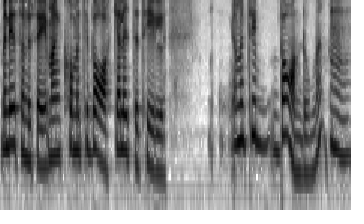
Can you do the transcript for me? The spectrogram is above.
Men det är som du säger, man kommer tillbaka lite till, ja, men till barndomen.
